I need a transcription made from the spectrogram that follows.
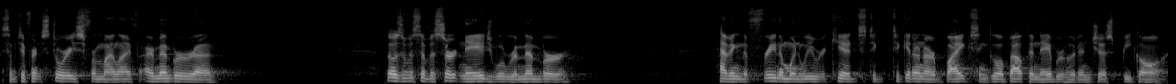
some different stories from my life. I remember uh, those of us of a certain age will remember having the freedom when we were kids to, to get on our bikes and go about the neighborhood and just be gone,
